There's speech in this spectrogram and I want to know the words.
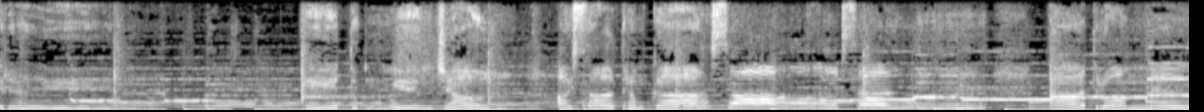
ត្រូវគេទុកងៀមចោលឲ្យសល់ត្រឹមការសោកសៅតើទ្រាំនៅ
